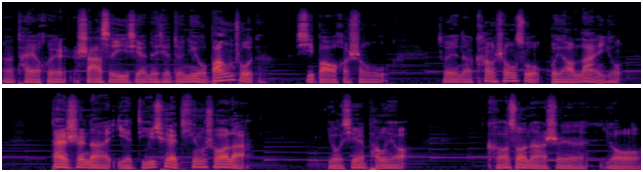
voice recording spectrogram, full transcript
啊，它也会杀死一些那些对你有帮助的细胞和生物，所以呢，抗生素不要滥用。但是呢，也的确听说了，有些朋友咳嗽呢是有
